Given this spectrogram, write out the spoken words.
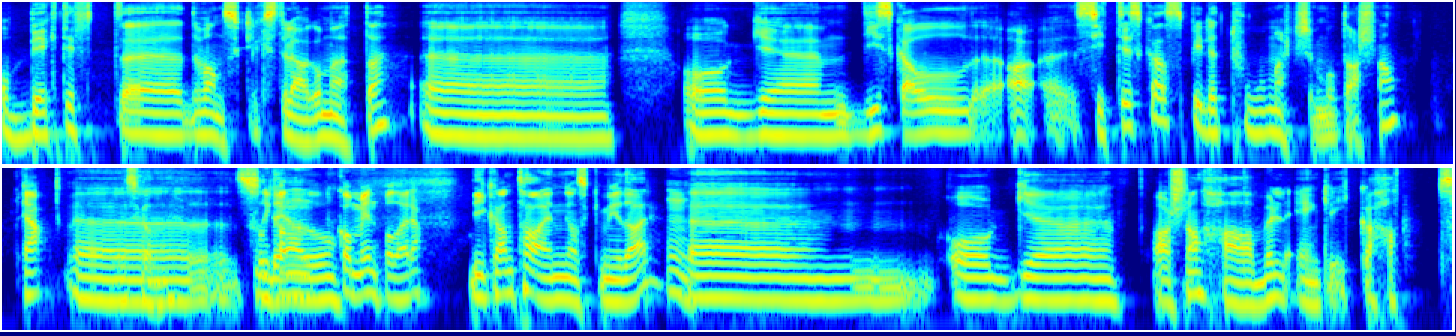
objektivt det vanskeligste laget å møte. Og de skal City skal spille to matcher mot Arsenal. Ja, det skal så De det kan er jo komme innpå der, ja. De kan ta inn ganske mye der. Mm. Eh, og eh, Arsenal har vel egentlig ikke hatt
